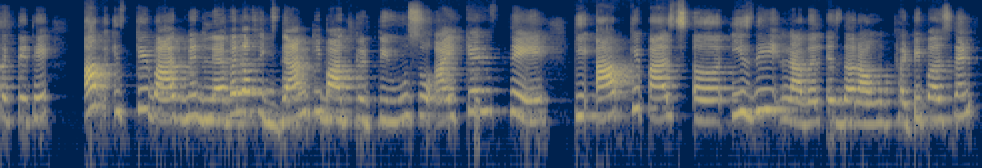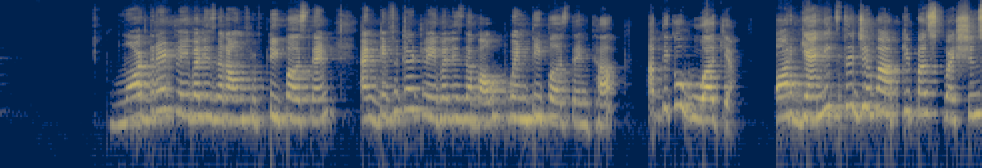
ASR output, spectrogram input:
सकते थे। अब इसके बाद मैं लेवल ऑफ़ एग्ज़ाम की बात करती हूँ। सो आई कैन से कि आपके पास easy level is around thirty percent moderate level is around fifty percent and difficult level is about twenty percent था। अब देखो, हुआ क्या? ऑर्गेनिक से जब आपके पास क्वेश्चंस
